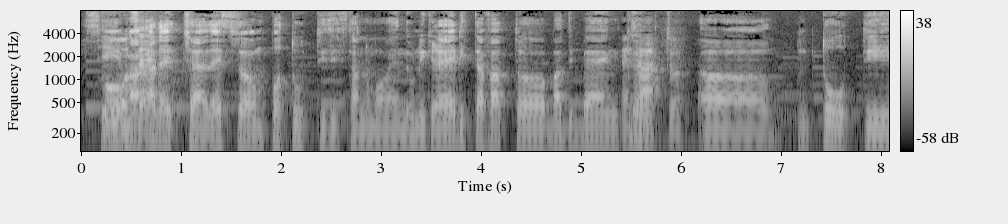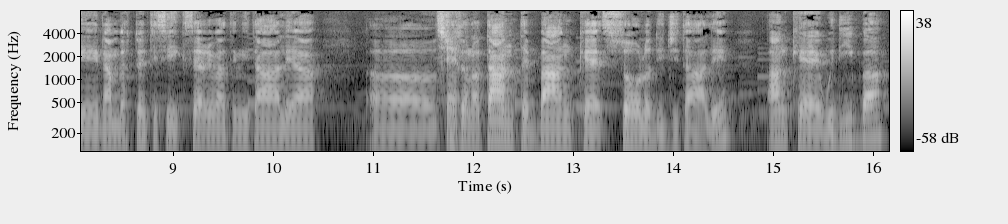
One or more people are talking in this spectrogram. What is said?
Sì, cose. ma ade- cioè, adesso un po' tutti si stanno muovendo. Unicredit ha fatto Buddy Bank. Esatto. uh, tutti. Number 26 è arrivato in Italia. uh, Sì. Ci sono tante banche solo digitali. Anche Widiba.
